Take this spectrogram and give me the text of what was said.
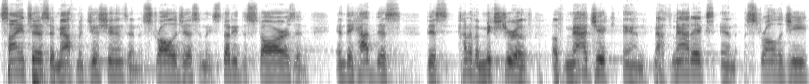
scientists and mathematicians and astrologists, and they studied the stars, and, and they had this, this kind of a mixture of, of magic and mathematics and astrology.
